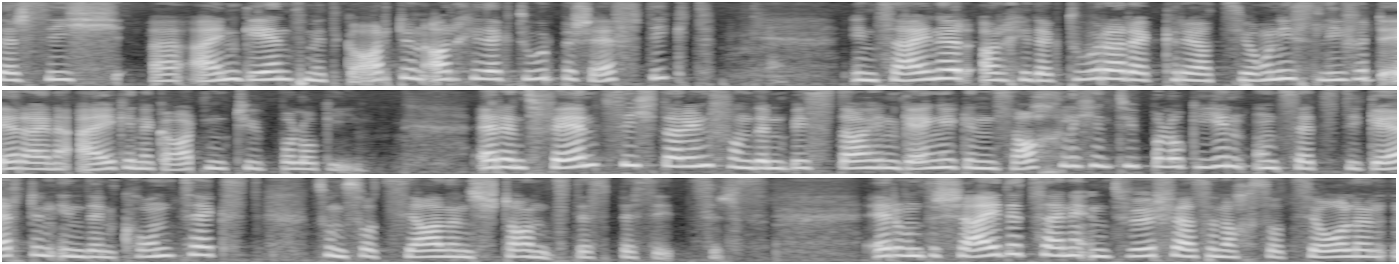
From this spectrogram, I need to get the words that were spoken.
der sich äh, eingehend mit Gartenarchitektur beschäftigt. In seiner Architectura Recreationis liefert er eine eigene Gartentypologie. Er entfernt sich darin von den bis dahin gängigen sachlichen Typologien und setzt die Gärten in den Kontext zum sozialen Stand des Besitzers. Er unterscheidet seine Entwürfe also nach sozialen,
